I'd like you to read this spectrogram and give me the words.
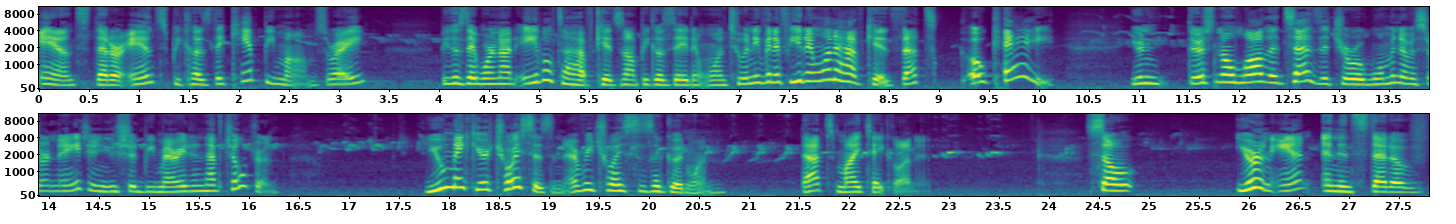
aunts that are aunts because they can't be moms, right? because they were not able to have kids, not because they didn't want to. And even if you didn't want to have kids, that's okay. You're, there's no law that says that you're a woman of a certain age and you should be married and have children. You make your choices, and every choice is a good one. That's my take on it. So, you're an aunt, and instead of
